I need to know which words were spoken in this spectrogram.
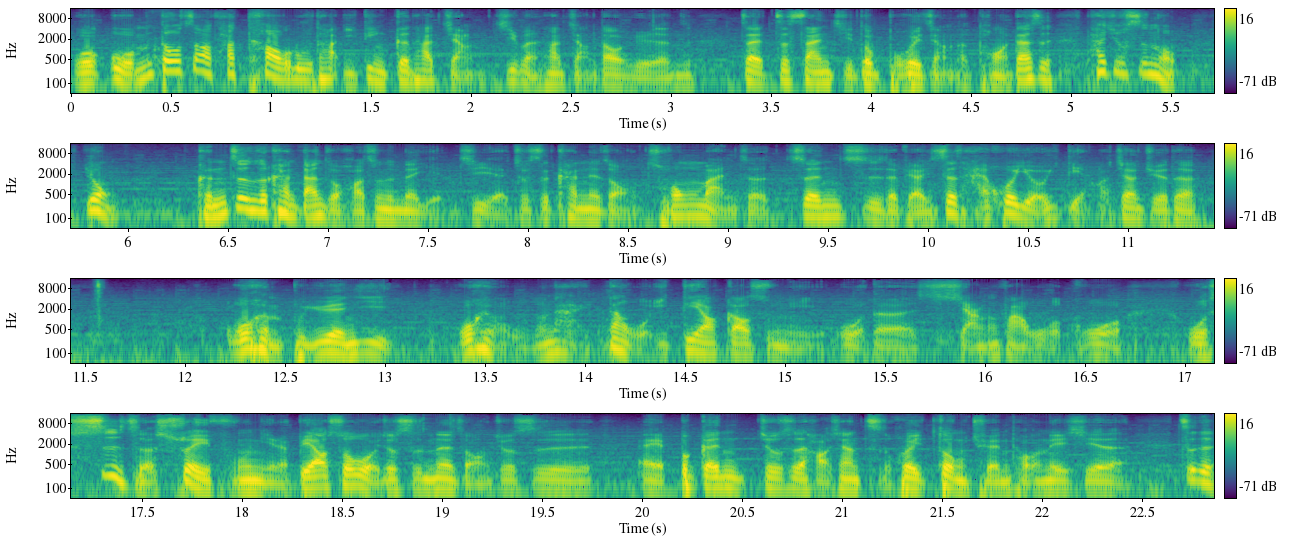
我我们都知道他套路，他一定跟他讲，基本上讲道理的人在这三集都不会讲得通，但是他就是那种用，可能正是看丹佐华盛顿的演技，就是看那种充满着真挚的表情，这还会有一点好像觉得我很不愿意。我很无奈，但我一定要告诉你我的想法。我我我试着说服你了，不要说我就是那种就是哎、欸、不跟就是好像只会动拳头那些的这个。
